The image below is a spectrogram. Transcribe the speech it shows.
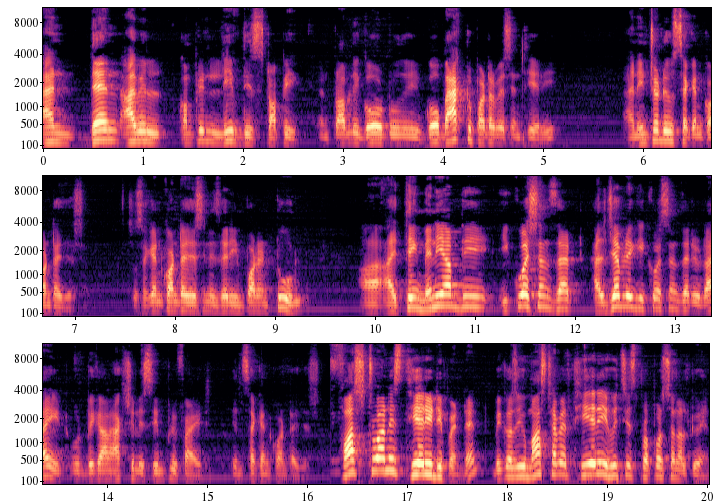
And then I will completely leave this topic and probably go to the, go back to perturbation theory and introduce second quantization. So second quantization is very important tool. Uh, I think many of the equations that algebraic equations that you write would become actually simplified in second quantization. First one is theory dependent because you must have a theory which is proportional to n.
